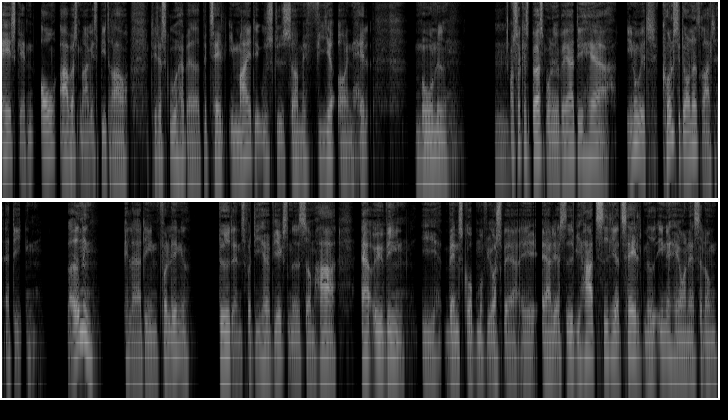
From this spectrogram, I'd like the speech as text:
A-skatten og arbejdsmarkedsbidrag. Det, der skulle have været betalt i maj, det udskydes så med fire og en halv måned. Mm. Og så kan spørgsmålet jo være, er det her endnu et kunstigt åndedræt? Er det en redning, eller er det en forlænget døddans for de her virksomheder, som har RØV'en i Vandskov, må vi også være øh, ærlige at sige. Vi har tidligere talt med indehaveren af Salon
